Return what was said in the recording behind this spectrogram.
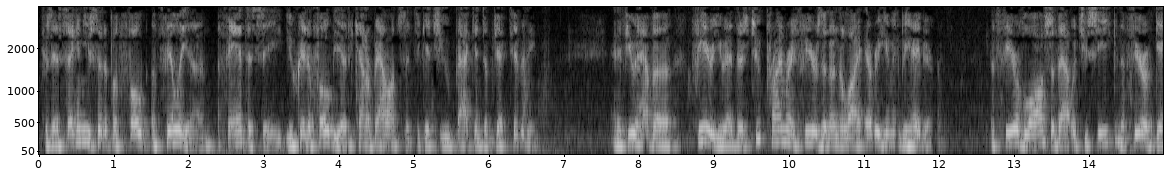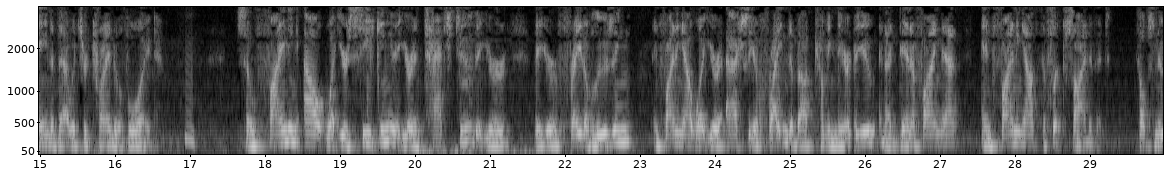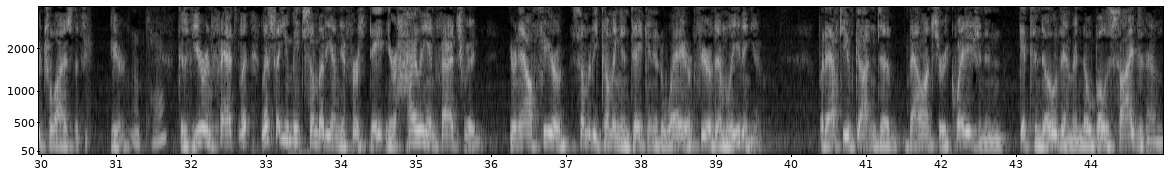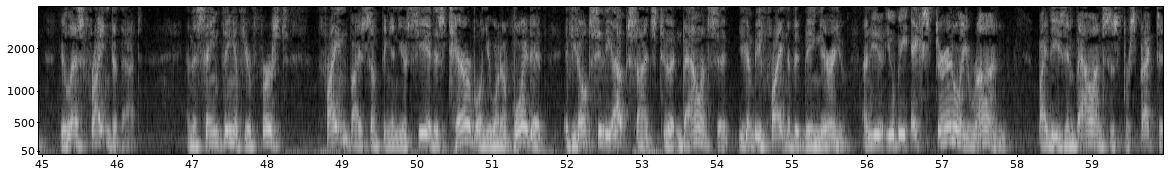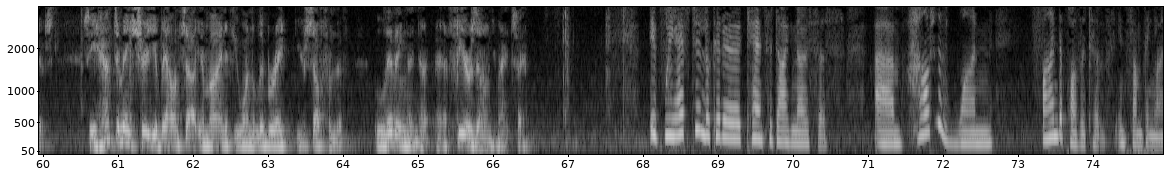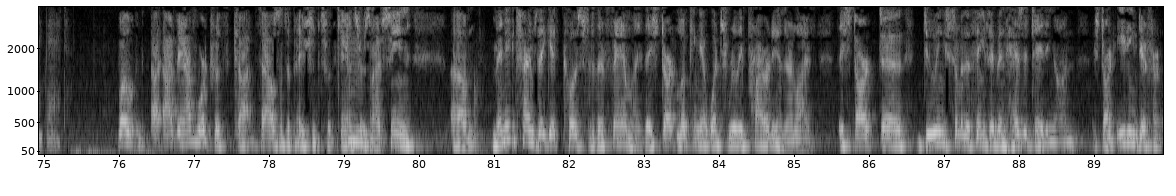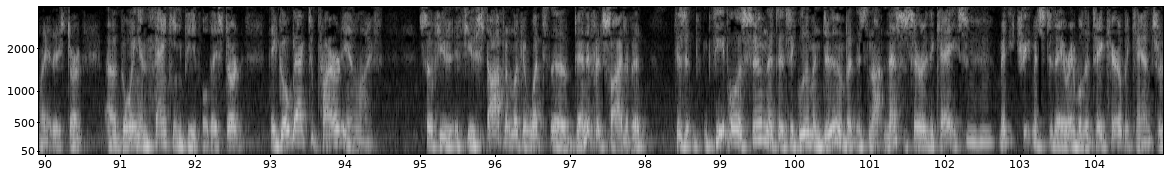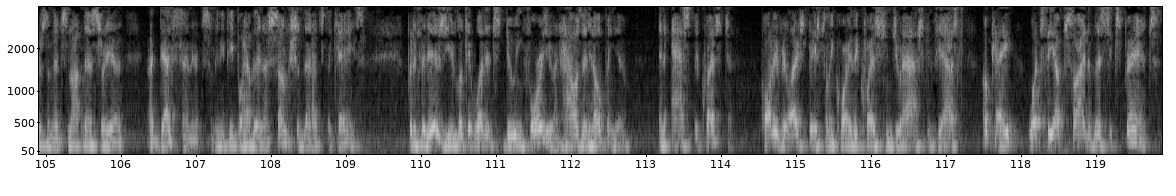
Because the second you set up a, pho- a philia, a fantasy, you create a phobia to counterbalance it to get you back into objectivity. And if you have a fear, you have, there's two primary fears that underlie every human behavior. The fear of loss of that which you seek and the fear of gain of that which you're trying to avoid. Hmm. So finding out what you're seeking, that you're attached to, that you're, that you're afraid of losing, and finding out what you're actually frightened about coming near you and identifying that and finding out the flip side of it helps neutralize the fear. Okay. Because if you're infatuated, let, let's say you meet somebody on your first date and you're highly infatuated, you're now fear of somebody coming and taking it away or fear of them leaving you. But after you've gotten to balance your equation and get to know them and know both sides of them, you're less frightened of that. And the same thing if you're first frightened by something and you see it as terrible and you want to avoid it, if you don't see the upsides to it and balance it, you're going to be frightened of it being near you. And you, you'll be externally run by these imbalances perspectives. So you have to make sure you balance out your mind if you want to liberate yourself from the living in a, a fear zone, you might say. If we have to look at a cancer diagnosis, um, how does one find the positives in something like that? Well, I, I mean, I've worked with God, thousands of patients with cancers, mm. and I've seen um, many times they get closer to their family. They start looking at what's really priority in their life. They start uh, doing some of the things they've been hesitating on. They start eating differently. They start uh, going and thanking people. They start. They go back to priority in life. So if you if you stop and look at what's the benefit side of it, because people assume that it's a gloom and doom, but it's not necessarily the case. Mm-hmm. Many treatments today are able to take care of the cancers, and it's not necessarily a, a death sentence. Many people have an assumption that that's the case. But if it is, you look at what it's doing for you and how is it helping you and ask the question. Quality of your life is based on the quality of the questions you ask. And if you ask, okay, what's the upside of this experience?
